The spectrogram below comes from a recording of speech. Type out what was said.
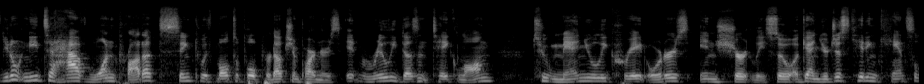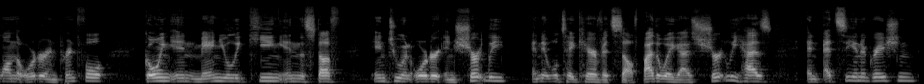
you don't need to have one product synced with multiple production partners. It really doesn't take long to manually create orders in Shirtly. So again, you're just hitting cancel on the order in Printful, going in manually keying in the stuff into an order in Shirtly and it will take care of itself. By the way, guys, Shirtly has an Etsy integration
